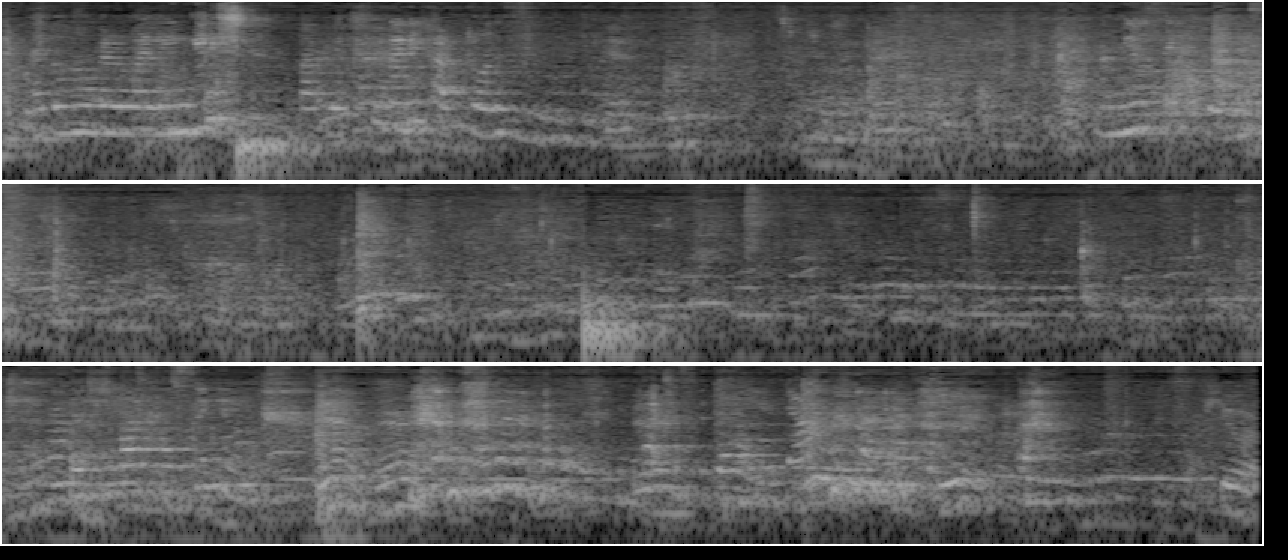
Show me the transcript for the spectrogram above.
I don't know very well English, but we have many cartoons. Music films. So did you like our singing? Yeah, very. Practice the day. Pure.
